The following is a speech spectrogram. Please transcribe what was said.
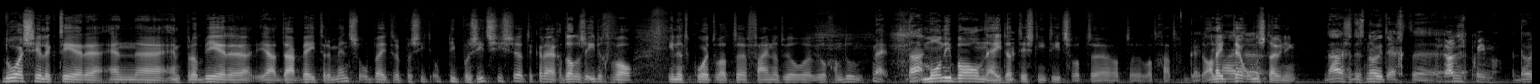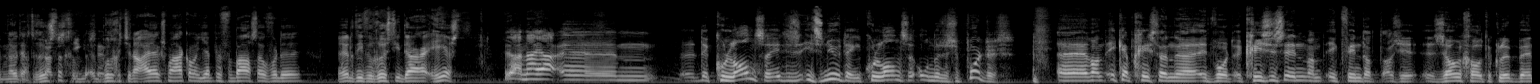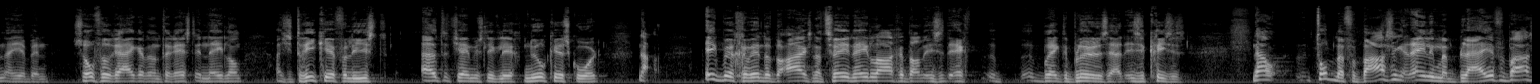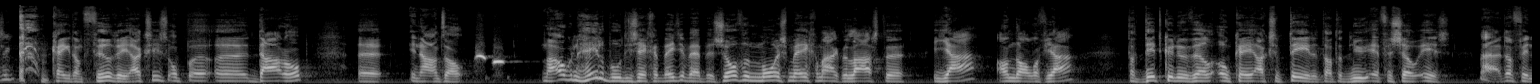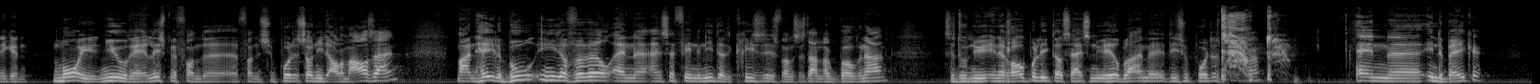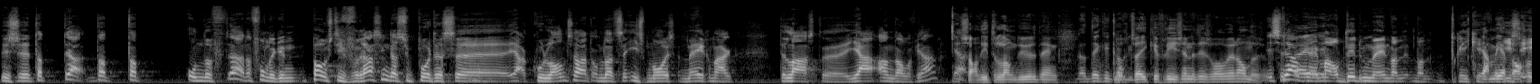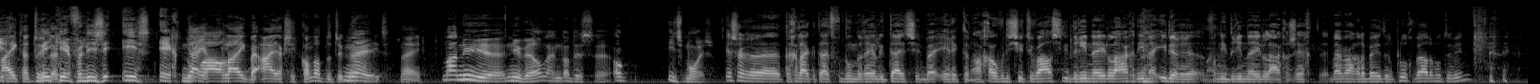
doorselecteren en, uh, en proberen ja, daar betere mensen op, betere positie, op die posities uh, te krijgen. Dat is in ieder geval in het kort wat uh, Feyenoord wil, wil gaan doen. Nee, daar... Moneyball, nee, dat is niet iets wat, wat, wat gaat gebeuren. Alleen ter ondersteuning. Daar is het dus nooit echt, dat is prima. nooit echt rustig. Een bruggetje naar Ajax maken, want je hebt je verbaasd over de relatieve rust die daar heerst. Ja, nou ja, ehm, de coulance, het is iets nieuws denk ik, coulance onder de supporters. Uh, want ik heb gisteren uh, het woord crisis in. Want ik vind dat als je zo'n grote club bent en je bent zoveel rijker dan de rest in Nederland. Als je drie keer verliest, uit de Champions League ligt, nul keer scoort. Nou, ik ben gewend dat bij Ajax na twee nederlagen, dan is het echt, uh, breekt de bleurders uit, is het crisis. Nou, tot mijn verbazing en eigenlijk mijn blije verbazing, kreeg ik dan veel reacties op, daarop. in een aantal. Maar ook een heleboel die zeggen: Weet je, we hebben zoveel moois meegemaakt de laatste jaar, anderhalf jaar, dat dit kunnen we wel oké accepteren, dat het nu even zo is. Nou, ja, dat vind ik een mooi nieuw realisme van de, van de supporters. Het zou niet allemaal zijn, maar een heleboel in ieder geval wel. En, uh, en ze vinden niet dat het crisis is, want ze staan ook bovenaan. Ze doen nu in Europa League, daar zijn ze nu heel blij mee, die supporters. en uh, in de beker. Dus uh, dat, ja, dat, dat, onder, ja, dat vond ik een positieve verrassing. Dat supporters ja, coulant hadden, omdat ze iets moois hebben meegemaakt de laatste uh, jaar, anderhalf jaar. Ja. Dat zal niet te lang duren, denk ik. Dat denk ik Nog ook twee keer verliezen en het is wel weer anders. Is het ja, oké, maar op dit moment, want, want drie keer ja, maar je hebt gelijk, is, natuurlijk. Drie keer verliezen is echt normaal. Ja, je hebt gelijk. Bij Ajax kan dat natuurlijk nee. niet. Nee. Maar nu, uh, nu wel, en dat is uh, ook iets moois. Is er uh, tegelijkertijd voldoende realiteitszin bij Erik ten Hag over die situatie, die drie nederlagen, die na iedere van die drie nederlagen zegt: wij waren de betere ploeg, we hadden moeten winnen?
